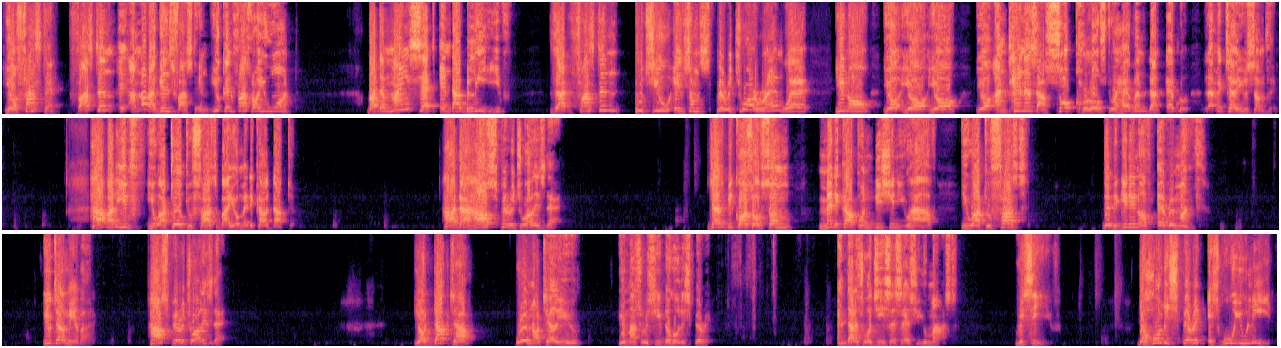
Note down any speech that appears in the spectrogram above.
your fasting. Fasting, eh, I'm not against fasting. You can fast all you want. But the mindset and that belief that fasting puts you in some spiritual realm where, you know, your, your, your, your antennas are so close to heaven that every, let me tell you something. How about if you are told to fast by your medical doctor? How, the, how spiritual is that? Just because of some medical condition you have, you are to fast the beginning of every month. You tell me about it. How spiritual is that? Your doctor will not tell you you must receive the Holy Spirit. And that is what Jesus says you must receive. The Holy Spirit is who you need.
